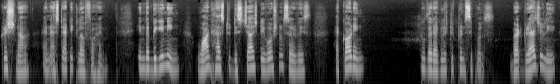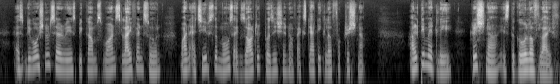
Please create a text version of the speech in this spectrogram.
Krishna an ecstatic love for him. In the beginning, one has to discharge devotional service according to the regulative principles. But gradually, as devotional service becomes one's life and soul, one achieves the most exalted position of ecstatic love for Krishna. Ultimately, Krishna is the goal of life.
